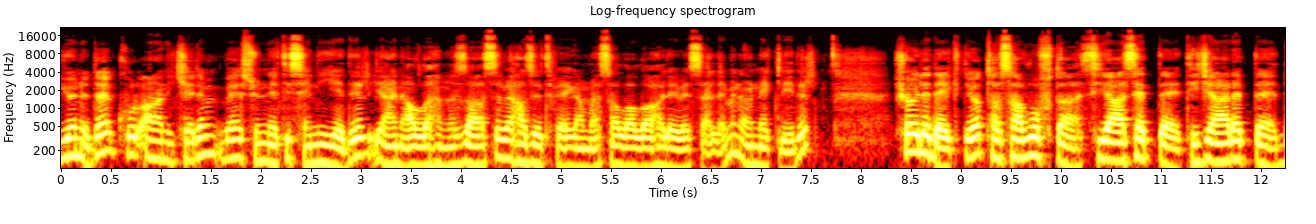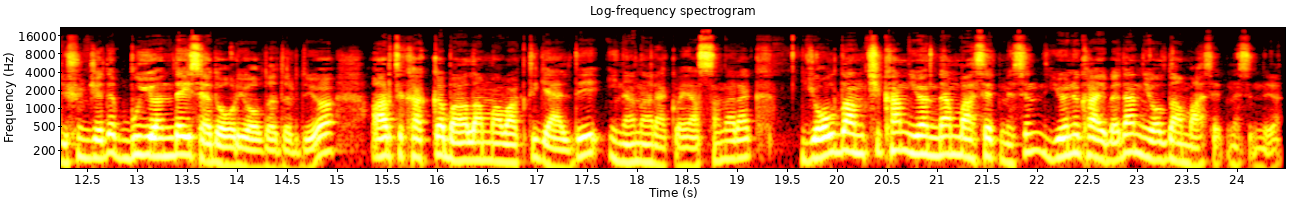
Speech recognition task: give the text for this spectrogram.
yönü de Kur'an-ı Kerim ve sünnet-i seniyedir. Yani Allah'ın rızası ve Hazreti Peygamber sallallahu aleyhi ve sellemin örnekliğidir. Şöyle de ekliyor, tasavvuf da, siyaset de, ticaret de, düşünce de bu yöndeyse doğru yoldadır diyor. Artık hakka bağlanma vakti geldi, inanarak ve yaslanarak yoldan çıkan yönden bahsetmesin, yönü kaybeden yoldan bahsetmesin diyor.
